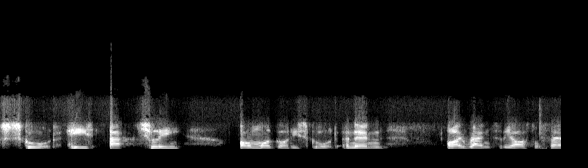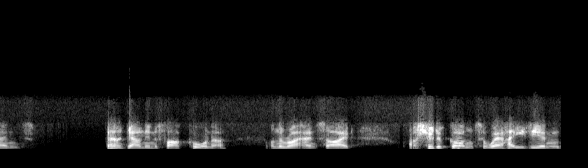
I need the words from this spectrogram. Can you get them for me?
scored. He's actually, oh my God, he scored. And then I ran to the Arsenal fans down in the far corner on the right hand side. I should have gone to where Hazy and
